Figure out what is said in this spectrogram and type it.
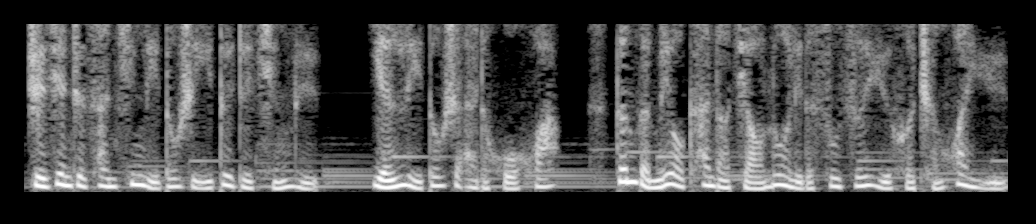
只见这餐厅里都是一对对情侣，眼里都是爱的火花，根本没有看到角落里的苏子宇和陈焕宇。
